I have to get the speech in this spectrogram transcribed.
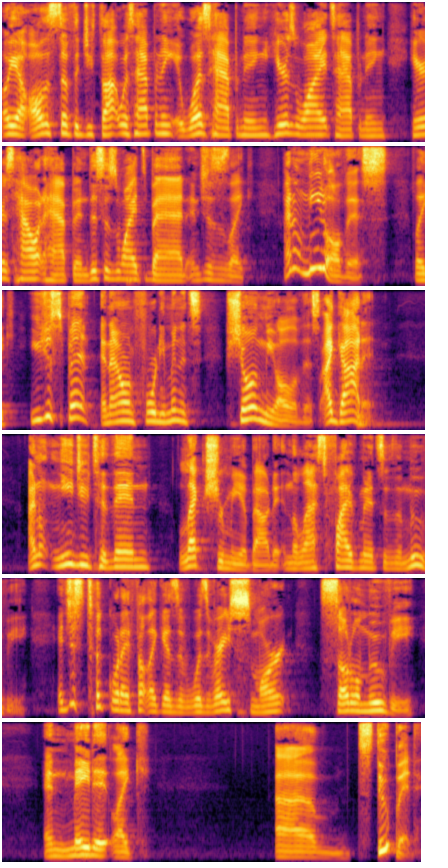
oh yeah all the stuff that you thought was happening it was happening. Here's why it's happening. Here's how it happened. This is why it's bad. And it just is like I don't need all this. Like you just spent an hour and 40 minutes showing me all of this. I got it. I don't need you to then lecture me about it in the last 5 minutes of the movie. It just took what I felt like as a, was a very smart subtle movie and made it like uh stupid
